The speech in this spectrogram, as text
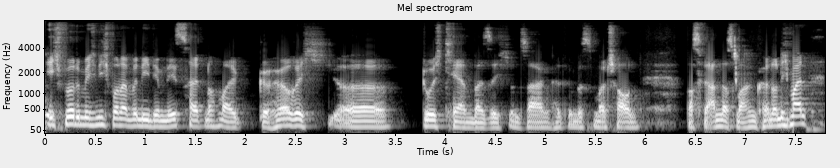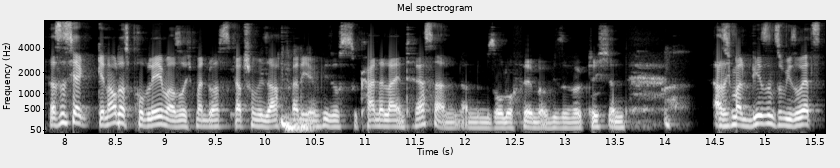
ich würde mich nicht wundern, wenn die demnächst halt nochmal gehörig äh, durchkehren bei sich und sagen, halt, wir müssen mal schauen, was wir anders machen können. Und ich meine, das ist ja genau das Problem. Also, ich meine, du hast gerade schon gesagt, Freddy, irgendwie hast du keinerlei Interesse an, an einem Solo-Film irgendwie so wirklich. Und, also, ich meine, wir sind sowieso jetzt,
